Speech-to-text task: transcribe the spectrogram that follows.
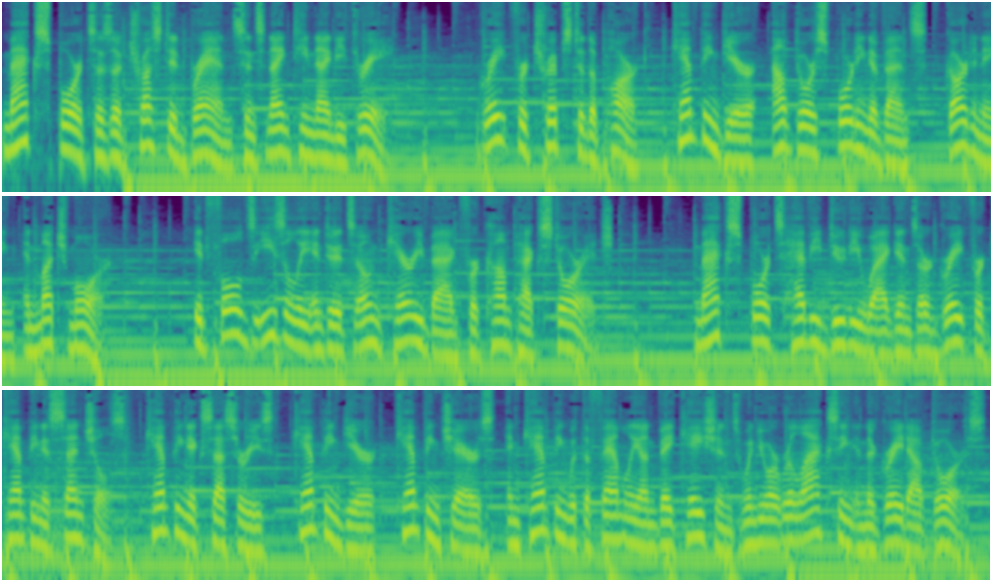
MacSports is a trusted brand since 1993. Great for trips to the park, camping gear, outdoor sporting events, gardening, and much more. It folds easily into its own carry bag for compact storage. MacSports heavy-duty wagons are great for camping essentials, camping accessories, camping gear, camping chairs, and camping with the family on vacations when you are relaxing in the great outdoors.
